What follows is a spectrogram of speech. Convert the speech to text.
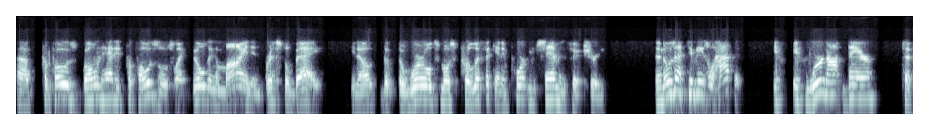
uh, propose boneheaded proposals like building a mine in Bristol Bay, you know, the, the world's most prolific and important salmon fishery. And those activities will happen. If, if we're not there to,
